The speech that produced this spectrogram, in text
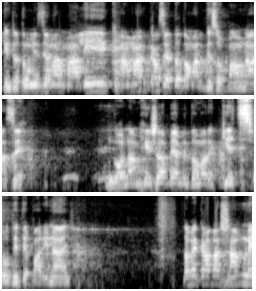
কিন্তু তুমি যে আমার মালিক, আমার কাছে তো তোমার কিছু পাওনা আছে। গোলাম হিসাবে আমি তোমার কিচ্ছু দিতে পারি নাই। তবে কাবার সামনে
